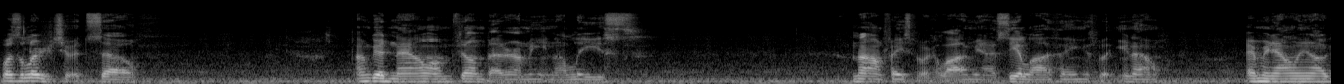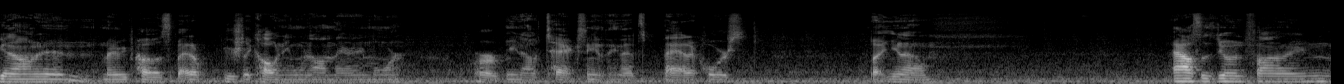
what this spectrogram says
was allergic to it. So I'm good now. I'm feeling better. I mean, at least. I'm not on Facebook a lot. I mean, I see a lot of things, but you know every now and then I'll get on it and maybe post, but I don't usually call anyone on there anymore. Or, you know, text anything that's bad, of course. But, you know, house is doing fine.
